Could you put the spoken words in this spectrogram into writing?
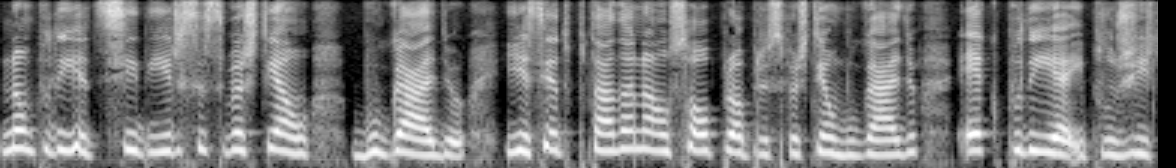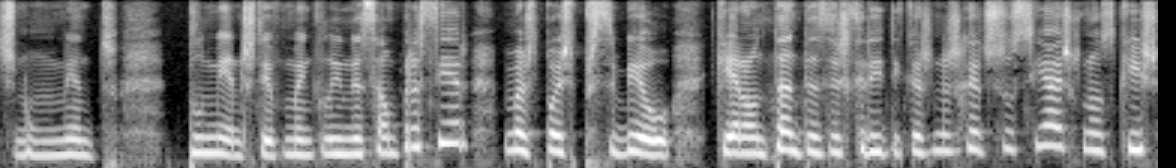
não podia decidir se Sebastião Bugalho ia ser deputado ou não. Só o próprio Sebastião Bugalho é que podia, e pelos vistos, num momento pelo menos teve uma inclinação para ser, mas depois percebeu que eram tantas as críticas nas redes sociais que não se quis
